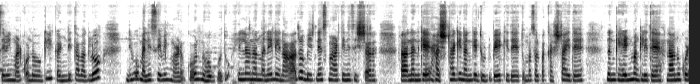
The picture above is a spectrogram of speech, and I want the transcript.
ಸೇವಿಂಗ್ ಮಾಡ್ಕೊಂಡು ಹೋಗಿ ಖಂಡಿತವಾಗ್ಲೂ ನೀವು ಮನಿ ಸೇವಿಂಗ್ ಮಾಡ್ಕೊಂಡು ಹೋಗ್ಬೋದು. ಇಲ್ಲ ನಾನು ಮನೇಲಿ ಏನಾದರೂ ಬಿಸ್ನೆಸ್ ಮಾಡ್ತೀನಿ ಸಿಸ್ಟರ್ ನನಗೆ ಅಷ್ಟಾಗಿ ನನಗೆ ದುಡ್ಡು ಬೇಕಿದೆ, ತುಂಬ ಸ್ವಲ್ಪ ಕಷ್ಟ ಇದೆ, ನನಗೆ ಹೆಣ್ಮಗಳಿದೆ, ನಾನು ಕೂಡ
